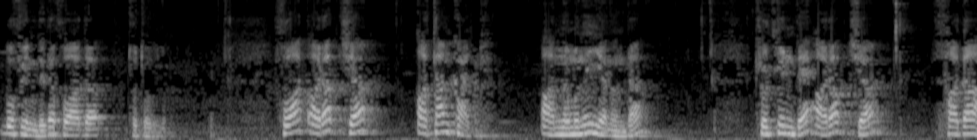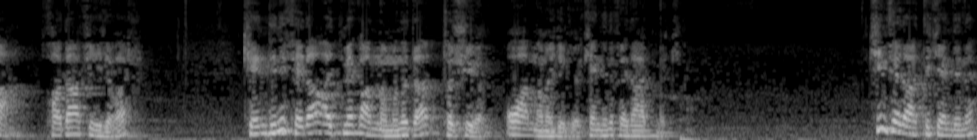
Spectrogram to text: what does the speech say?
Bu filmde de Fuat'a tutuldu. Fuat Arapça atan kalp anlamının yanında kökünde Arapça fada, fada fiili var. Kendini feda etmek anlamını da taşıyor. O anlama geliyor. Kendini feda etmek. Kim feda etti kendini?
